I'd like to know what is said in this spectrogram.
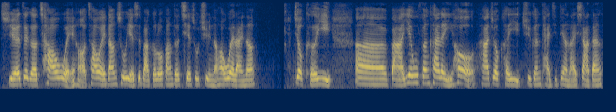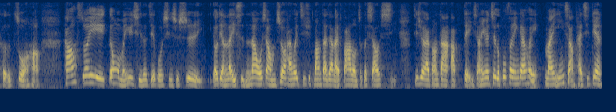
学这个超维哈，超维当初也是把格罗方德切出去，然后未来呢就可以呃把业务分开了以后，他就可以去跟台积电来下单合作哈。好，所以跟我们预期的结果其实是有点类似的。那我想我们之后还会继续帮大家来 follow 这个消息，继续来帮大家 update 一下，因为这个部分应该会蛮影响台积电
